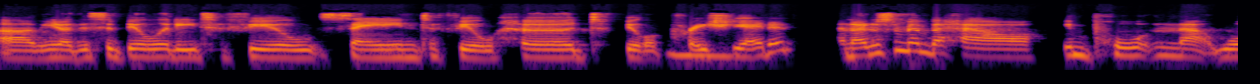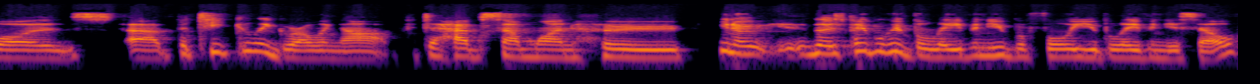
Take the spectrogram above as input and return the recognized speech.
um, you know, this ability to feel seen, to feel heard, to feel mm. appreciated. And I just remember how important that was, uh, particularly growing up, to have someone who, you know, those people who believe in you before you believe in yourself.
